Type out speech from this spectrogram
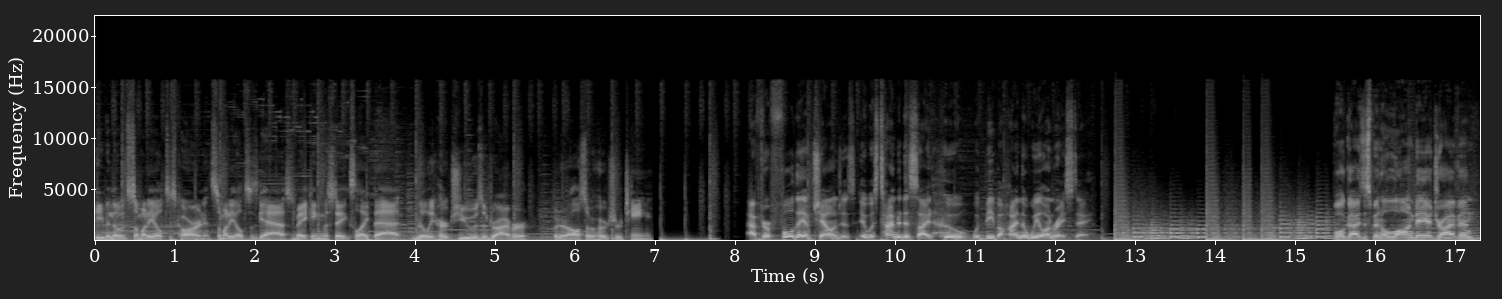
Even though it's somebody else's car and it's somebody else's gas, making mistakes like that really hurts you as a driver, but it also hurts your team. After a full day of challenges, it was time to decide who would be behind the wheel on race day. Well, guys, it's been a long day of driving,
